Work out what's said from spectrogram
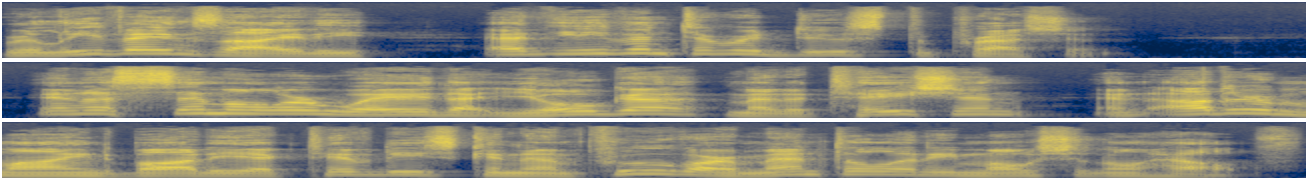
relieve anxiety, and even to reduce depression. In a similar way that yoga, meditation, and other mind body activities can improve our mental and emotional health.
